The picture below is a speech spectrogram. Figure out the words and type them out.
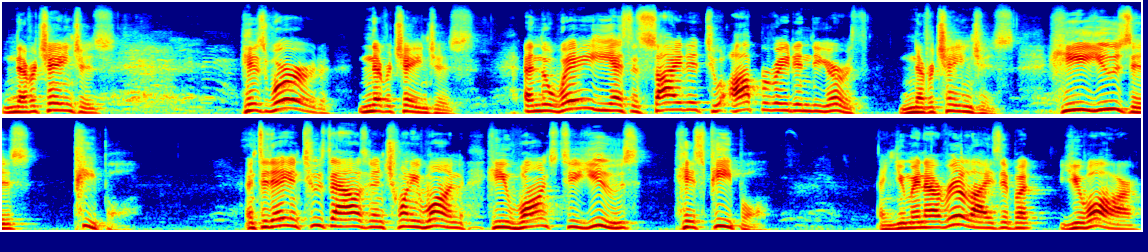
never changes. His word never changes. And the way he has decided to operate in the earth never changes. He uses people. And today in 2021, he wants to use his people. And you may not realize it, but you are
